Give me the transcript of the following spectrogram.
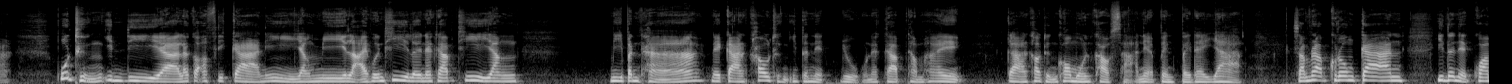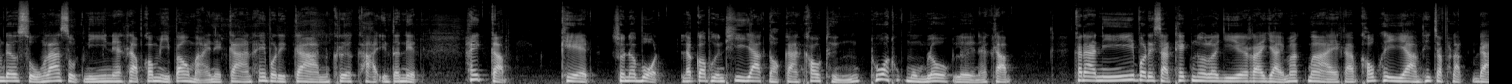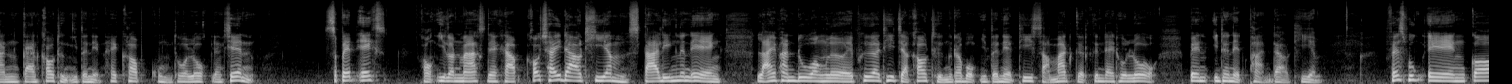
พูดถึงอินเดียและก็แอฟริกานี่ยังมีหลายพื้นที่เลยนะครับที่ยังมีปัญหาในการเข้าถึงอินเทอร์เน็ตอยู่นะครับทำให้การเข้าถึงข้อมูลข่าวสารเนี่ยเป็นไปได้ยากสำหรับโครงการอินเทอร์เน็ตความเร็วสูงล่าสุดนี้นะครับเขามีเป้าหมายในการให้บริการเครือข่ายอินเทอร์เน็ต ให้กับ เขต ชนบท แล้วก็พื้นที่ยากต่อการเข้าถึงทั่วทุกมุมโลกเลยนะครับขณะนี้บริษัทเทคโนโลยีรายใหญ่มากมายครับเขาพยายามที่จะผลักดันการเข้าถึงอินเทอร์เน็ตให้ครอบคลุมทั่วโลก อย่างเช่น SpaceX ของอีลอนมัสก์นะครับเขาใช้ดาวเทียม Starlink นั่นเอง หลายพันดวงเลยเพื่อที่จะเข้าถึงระบบอินเทอร์เน็ตที่สามารถเกิดขึ้นได้ทั่วโลก เป็นอินเทอร์เน็ตผ่านดาวเทียม Facebook เองก็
